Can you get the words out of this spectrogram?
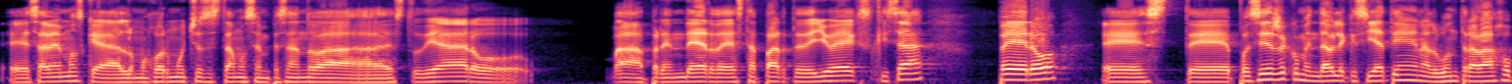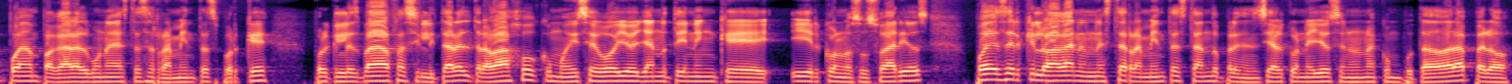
Eh, sabemos que a lo mejor muchos estamos empezando a estudiar o a aprender de esta parte de UX quizá, pero este, pues sí es recomendable que si ya tienen algún trabajo puedan pagar alguna de estas herramientas. ¿Por qué? Porque les va a facilitar el trabajo. Como dice Goyo, ya no tienen que ir con los usuarios. Puede ser que lo hagan en esta herramienta estando presencial con ellos en una computadora, pero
